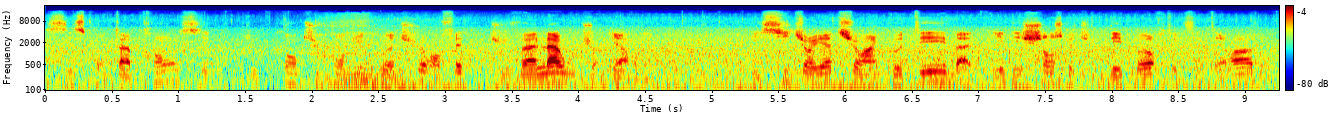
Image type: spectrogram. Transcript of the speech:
c'est ce qu'on t'apprend, c'est que quand tu conduis une voiture, en fait, tu vas là où tu regardes. Et si tu regardes sur un côté, bah, il y a des chances que tu te déportes, etc. Donc,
